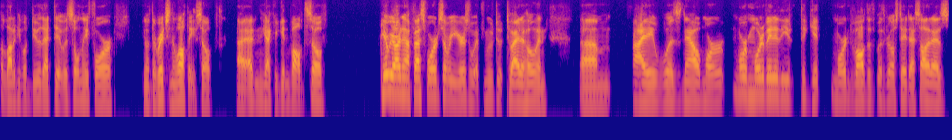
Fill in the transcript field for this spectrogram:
a lot of people do that it was only for you know the rich and the wealthy. So uh, I didn't think I could get involved. So here we are now. Fast forward several years, we've moved to, to Idaho, and um, I was now more more motivated to get more involved with, with real estate. I saw it as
